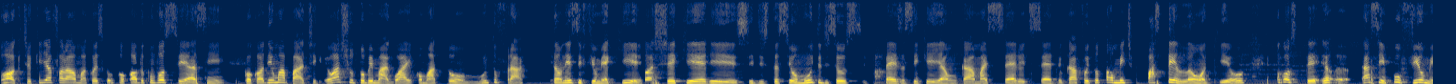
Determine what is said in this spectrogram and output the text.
Rocket, eu queria falar uma coisa que eu concordo com você, assim, concordo em uma parte. Eu acho o Tobey Maguire, como ator, muito fraco. Então, nesse filme aqui, eu achei que ele se distanciou muito de seus papéis, assim, que é um cara mais sério, etc. O cara foi totalmente pastelão aqui. Eu, eu gostei. Eu, assim, pro filme,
